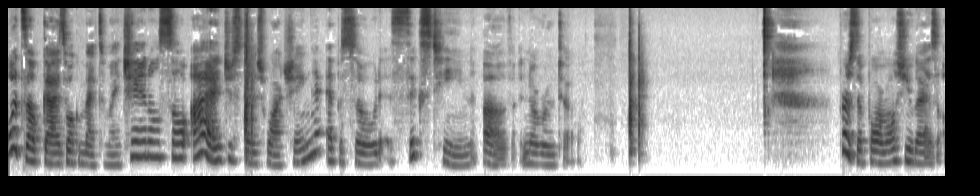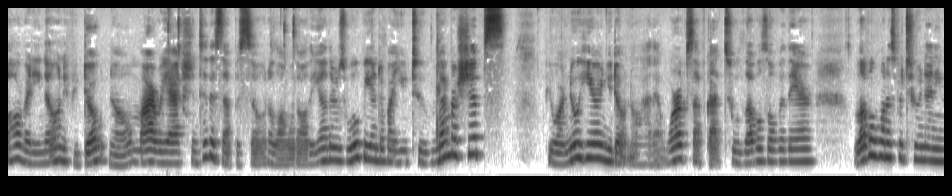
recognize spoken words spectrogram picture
What's up guys? Welcome back to my channel. So I just finished watching episode 16 of Naruto. First and foremost, you guys already know, and if you don't know, my reaction to this episode, along with all the others, will be under my YouTube memberships. If you are new here and you don't know how that works, I've got two levels over there. Level one is for $2.99,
